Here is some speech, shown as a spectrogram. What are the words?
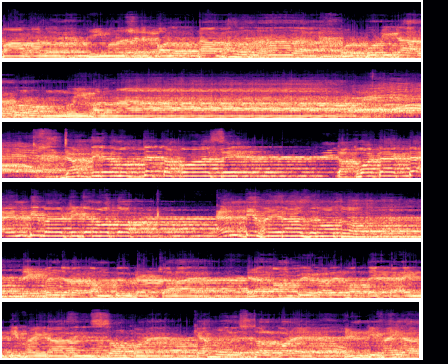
পা ভালো। যেই মানুষের কলবটা ভালো না, ওর অঙ্গই ভালো না। যার দিনের মধ্যে তাকওয়া আছে, তাকওয়াটা একটা অ্যান্টিবায়োটিকের মতো, অ্যান্টিভাইরাসের মতো। দেখবেন যারা কম্পিউটার চালায়, এরা কম্পিউটারের মধ্যে একটা অ্যান্টিভাইরাস ইনস্টল করে। কেন ইনস্টল করে? অ্যান্টিভাইরাস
